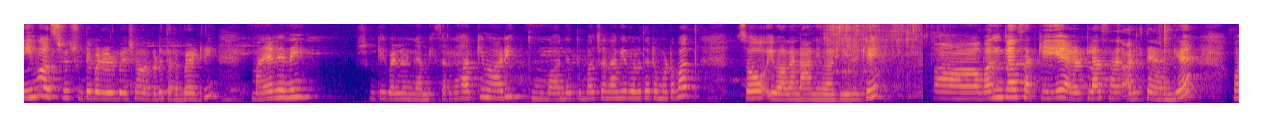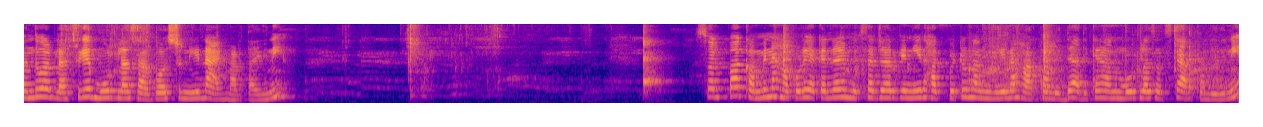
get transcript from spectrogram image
ನೀವು ಅಷ್ಟೇ ಶುಂಠಿ ಬೆಳ್ಳುಳ್ಳಿ ಪೇಸ್ಟ್ನ ಹೊರಗಡೆ ತರಬೇಡ್ರಿ. ಮನೆಯಲ್ಲೇ ಶುಂಠಿ ಬೆಳ್ಳುಳ್ಳಿನ ಮಿಕ್ಸರ್ಗೆ ಹಾಕಿ ಮಾಡಿ ತುಂಬ ಅಂದರೆ ತುಂಬ ಚೆನ್ನಾಗಿ ಬರುತ್ತೆ ಟೊಮೊಟೊ ಬಾತ್. ಸೊ ಇವಾಗ ನಾನು ಇವಾಗ ಇದಕ್ಕೆ ಒಂದು ಗ್ಲಾಸ್ ಅಕ್ಕಿಗೆ ಎರಡು ಗ್ಲಾಸ್ ಅಳತೆ ಹಂಗೆ, ಒಂದೂವರೆ ಗ್ಲಾಸಿಗೆ ಮೂರು ಗ್ಲಾಸ್ ಆಗುವಷ್ಟು ನೀರನ್ನ ಆ್ಯಡ್ ಮಾಡ್ತಾಯಿದ್ದೀನಿ ಸ್ವಲ್ಪ ಕಮ್ಮಿನೇ ಹಾಕ್ಕೊಡಿ, ಯಾಕೆಂದರೆ ಮಿಕ್ಸರ್ ಜಾರ್ಗೆ ನೀರು ಹಾಕಿಬಿಟ್ಟು ನಾನು ನೀರನ್ನ ಹಾಕ್ಕೊಂಡಿದ್ದೆ ಅದಕ್ಕೆ ನಾನು ಮೂರು ಗ್ಲಾಸ್ ಅಷ್ಟೇ ಹಾಕ್ಕೊಂಡಿದ್ದೀನಿ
